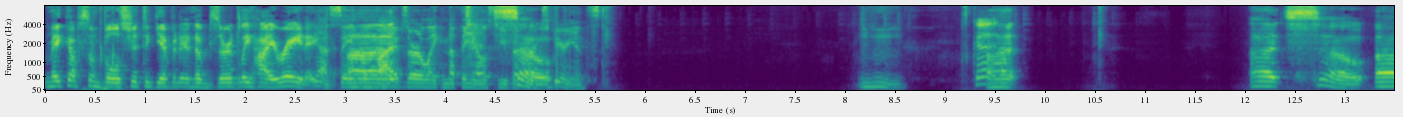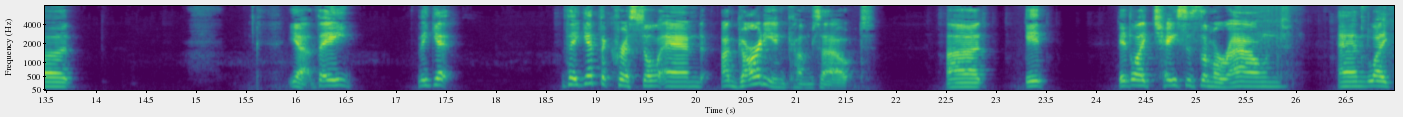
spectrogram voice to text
make up some bullshit to give it an absurdly high rating. Yeah, saying Uh, the vibes are like nothing else you've ever so- experienced. mhm. It's good. Uh, uh, so, uh, yeah, they, they get, they get the crystal and a guardian comes out. Uh, it, it like chases them around and like,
